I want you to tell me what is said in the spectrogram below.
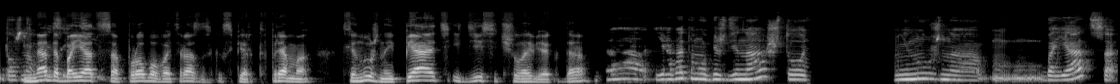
Не должна надо произойти. бояться пробовать разных экспертов. Прямо, если нужно, и 5, и 10 человек, да. Да, я в этом убеждена, что не нужно бояться,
